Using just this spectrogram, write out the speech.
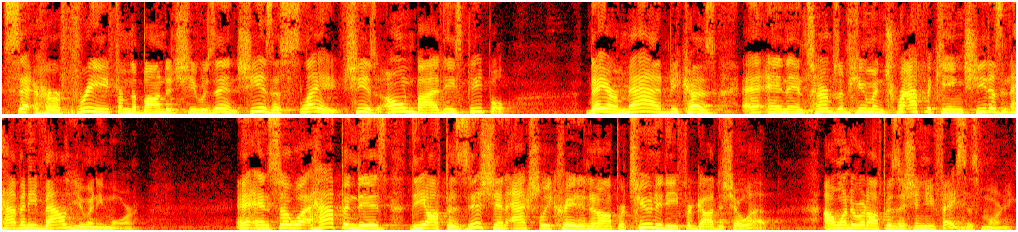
set her free from the bondage she was in. She is a slave. She is owned by these people. They are mad because, and in terms of human trafficking, she doesn't have any value anymore. And so what happened is the opposition actually created an opportunity for God to show up. I wonder what opposition you face this morning.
